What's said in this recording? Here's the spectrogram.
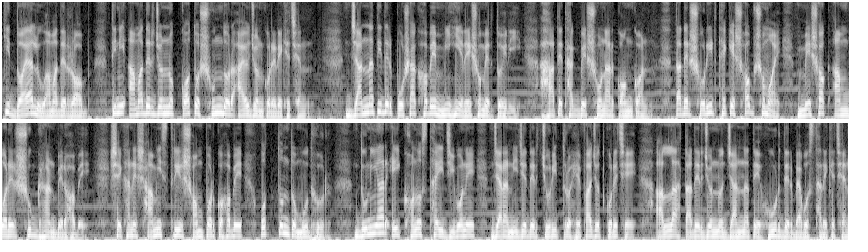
কি দয়ালু আমাদের রব, তিনি আমাদের জন্য কত সুন্দর আয়োজন করে রেখেছেন। জান্নাতীদের পোশাক হবে মিহি রেশমের তৈরি। হাতে থাকবে সোনার কঙ্কন। তাদের শরীর থেকে সব সময় মেশক আম্বরের সুঘ্রাণ বের হবে। সেখানে স্বামী স্ত্রীর সম্পর্ক হবে অত্যন্ত মধুর। দুনিয়ার এই ক্ষণস্থায়ী জীবনে যারা নিজেদের চরিত্র হেফাজত করেছে, আল্লাহ তাদের জন্য জান্নাতে হুরদের ব্যবস্থা রেখেছেন।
